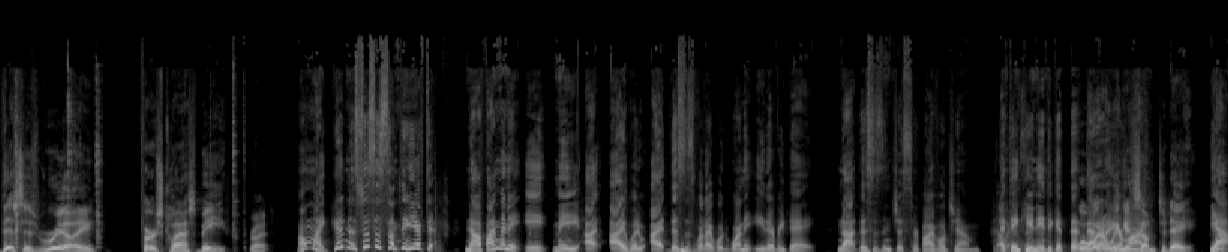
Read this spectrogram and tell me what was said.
this is really first class beef. Right. Oh my goodness, this is something you have to. Now, if I'm going to eat meat, I, I would. I this is what I would want to eat every day. Not this isn't just survival, Jim. I think you need to get that, well, that why out don't of we get mind. some today? Yeah,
